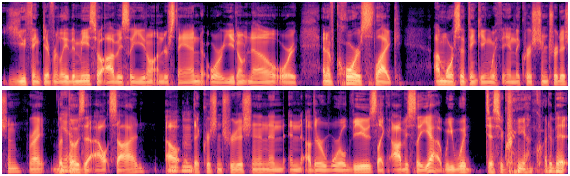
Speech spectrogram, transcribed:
you think differently than me, so obviously you don't understand or you don't know or and of course like I'm more so thinking within the Christian tradition, right? But Yeah. those that outside out Mhm. the Christian tradition and, and other worldviews, like obviously, yeah, we would disagree on quite a bit.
